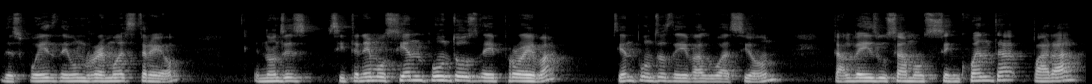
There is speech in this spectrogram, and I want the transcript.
después de un remuestreo. Entonces, si tenemos 100 puntos de prueba, 100 puntos de evaluación, tal vez usamos 50 para,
